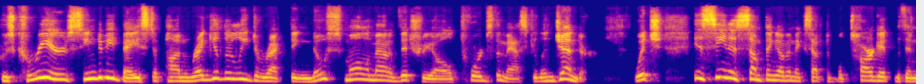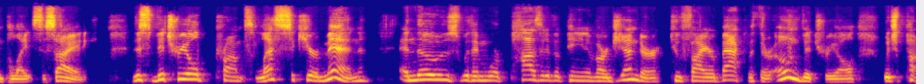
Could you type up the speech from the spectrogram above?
whose careers seem to be based upon regularly directing no small amount of vitriol towards the masculine gender which is seen as something of an acceptable target within polite society. This vitriol prompts less secure men and those with a more positive opinion of our gender to fire back with their own vitriol, which p-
